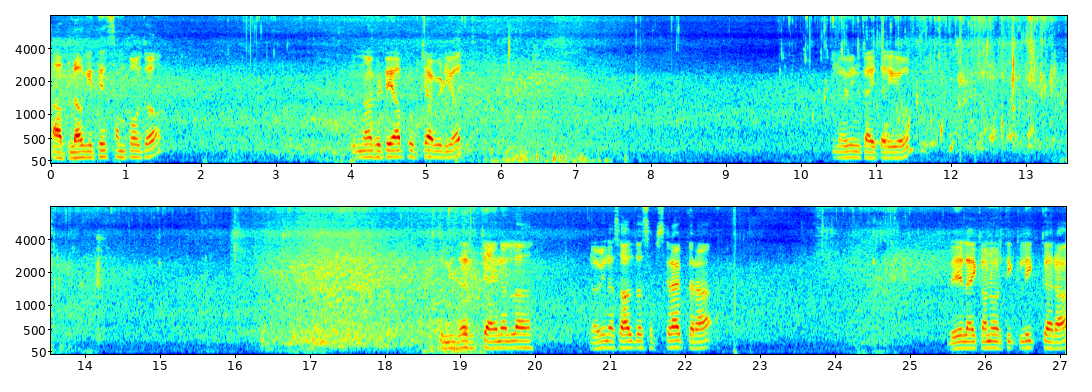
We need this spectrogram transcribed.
हा ब्लॉग इथेच संपवतो. पुन्हा भेटूया पुढच्या व्हिडिओत. नवीन काहीतरी घेऊन. तुम्ही जर चॅनलला नवीन असाल तर सबस्क्राईब करा. बेल आयकॉनवरती क्लिक करा.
